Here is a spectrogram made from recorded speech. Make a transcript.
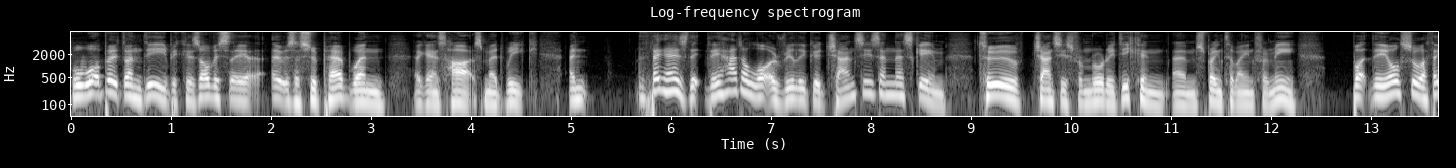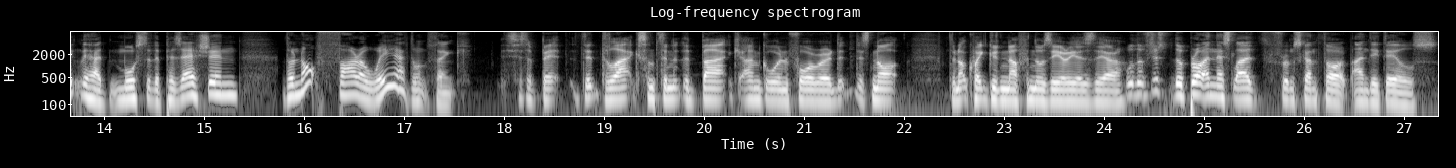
Well, what about Dundee? Because obviously it was a superb win against Hearts midweek. And the thing is, they, they had a lot of really good chances in this game. Two chances from Rory Deacon um, spring to mind for me. But they also, I think they had most of the possession. They're not far away, I don't think. it's just a bit they, they lack something at the back and going forward. It's not they're not quite good enough in those areas there. Well, they've just they've brought in this lad from Scunthorpe, Andy Dales,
